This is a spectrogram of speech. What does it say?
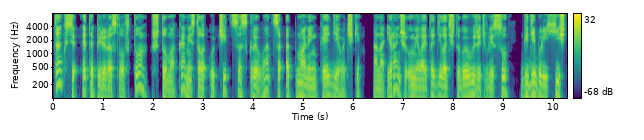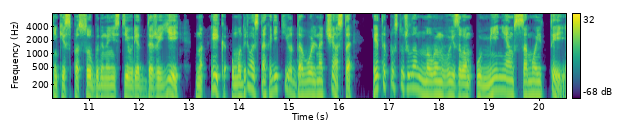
Так все это переросло в то, что Маками стала учиться скрываться от маленькой девочки. Она и раньше умела это делать, чтобы выжить в лесу, где были хищники, способны нанести вред даже ей, но Эйка умудрилась находить ее довольно часто. Это послужило новым вызовом, умением самой Теи.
